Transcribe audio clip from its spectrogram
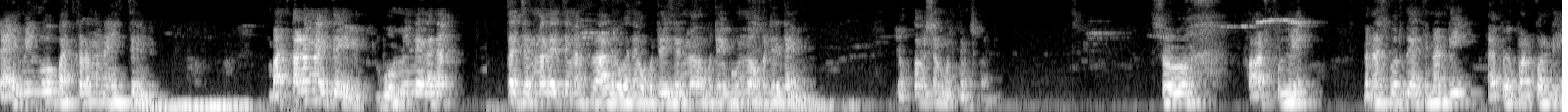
టైమింగ్ బతకడం అని అయితే బతకడం అయితే భూమి మీదే కదా. ఇంత జన్మలు అయితే మనకు రాలేవు కదా. ఒకటే జన్మ ఒకటే భూమి ఒకటే టైం. ఒక్క విషయం గుర్తుంచుకోండి. సో హార్ట్ఫుల్లీ మనస్ఫూర్తిగా తినండి హ్యాపీగా పడుకోండి.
